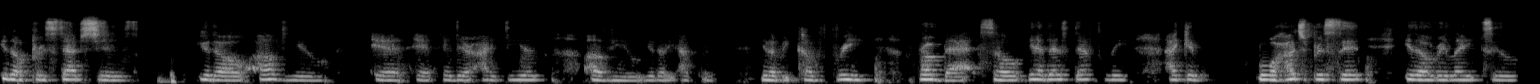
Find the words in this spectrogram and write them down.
you know perceptions you know of you and, and, and their ideas of you you know you have to you know become free from that so yeah that's definitely i can 100% you know relate to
